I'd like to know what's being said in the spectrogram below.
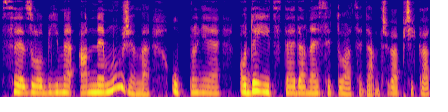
se zlobíme a nemůžeme úplně odejít z té dané situace. Dám třeba příklad,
